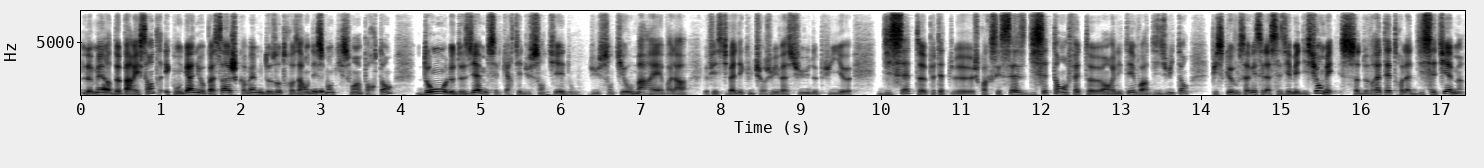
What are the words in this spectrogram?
le maire de Paris Centre, et qu'on gagne au passage quand même deux autres arrondissements qui sont importants, dont le deuxième, c'est le quartier du Sentier, donc du Sentier au Marais. Voilà, le Festival des cultures juives a su depuis 17, peut-être, je crois que c'est 16, 17 ans en fait, en réalité, voire 18 ans, puisque vous savez, c'est la 16e édition, mais ça devrait devrait être la 17e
